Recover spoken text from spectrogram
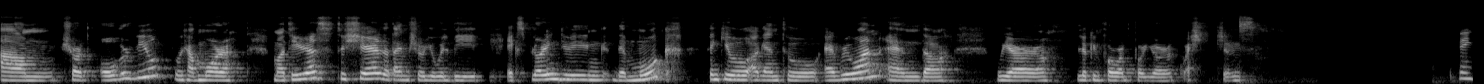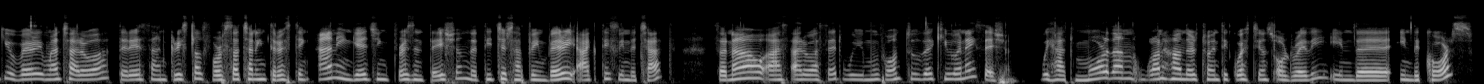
um, short overview. We have more materials to share that I'm sure you will be exploring during the MOOC. Thank you again to everyone, and uh, we are looking forward for your questions. Thank you very much, Aroa, Teresa, and Crystal for such an interesting and engaging presentation. The teachers have been very active in the chat. So now, as Aroa said, we move on to the Q&A session. We had more than 120 questions already in the in the course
